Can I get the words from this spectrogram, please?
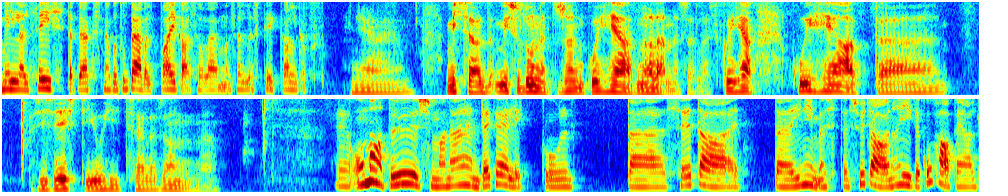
millel seista, peaks nagu tugevalt paigas olema, sellest kõik algab ja, ja mis sa, mis su tunnetus on, kui head me oleme selles, kui hea, kui head äh, siis Eesti juhid selles on? Oma töös ma näen tegelikult äh, seda, et äh, inimeste süda on õige koha peal.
